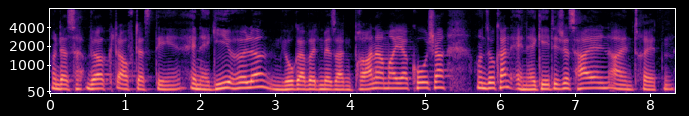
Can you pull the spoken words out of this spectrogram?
und das wirkt auf das, die Energiehülle. Im Yoga würden wir sagen Pranamaya Kosha und so kann energetisches Heilen eintreten.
